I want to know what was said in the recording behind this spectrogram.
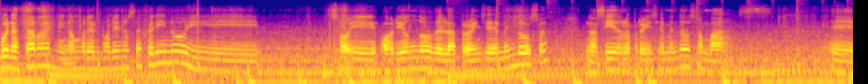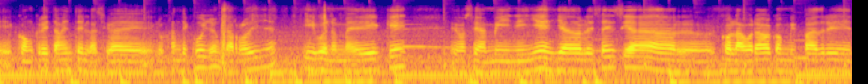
Buenas tardes, mi nombre es Moreno Seferino y soy oriundo de la provincia de Mendoza, nacido en la provincia de Mendoza, más eh, concretamente en la ciudad de Luján de Cuyo, en Carrodilla. Y bueno, me dediqué, eh, o sea, mi niñez y adolescencia colaboraba con mi padre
